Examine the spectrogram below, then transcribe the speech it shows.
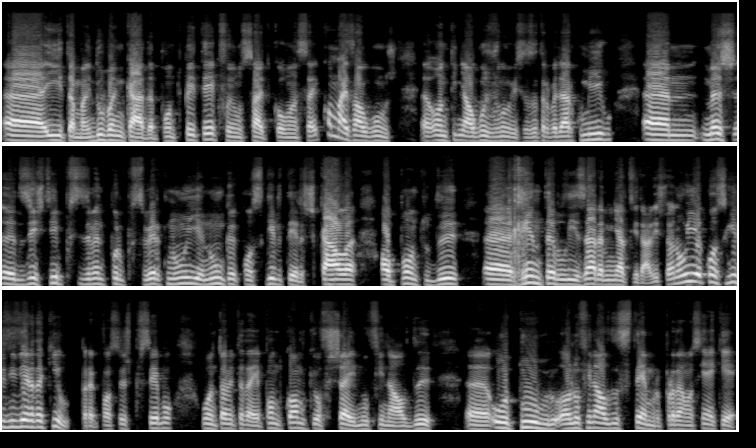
uh, e também do bancada.pt, que foi um site que eu lancei com mais alguns, uh, onde tinha alguns jornalistas a trabalhar comigo, um, mas uh, desisti precisamente por perceber que não ia nunca conseguir ter escala ao ponto de rentabilizar a minha atividade. Isto é, não ia conseguir viver daquilo. Para que vocês percebam, o antoniotadeia.com, que eu fechei no final de outubro, ou no final de setembro, perdão, assim é que é,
